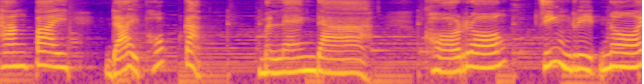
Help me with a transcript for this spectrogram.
ทางไปได้พบกับแมลงดา ขอร้องจิ้งหรีดน้อย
